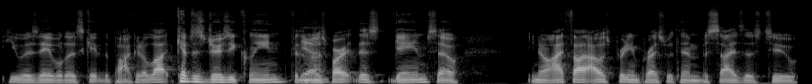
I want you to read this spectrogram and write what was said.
he was able to escape the pocket a lot. Kept his jersey clean for the Yeah. most part this game. So, you know, I thought I was pretty impressed with him. Besides those two,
